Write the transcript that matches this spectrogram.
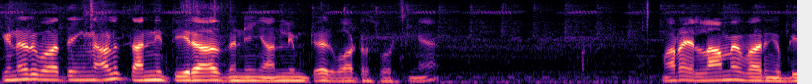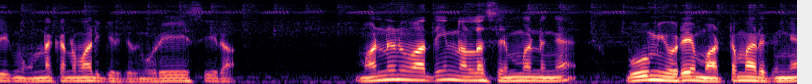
கிணறு பார்த்தீங்கனாலும் தண்ணி தீராத தண்ணிங்க அன்லிமிட்டெட் வாட்டர் சோர்ஸுங்க மரம் எல்லாமே பாருங்க எப்படி இருக்குங்க. ஒன்றை கண்ட மாதிரி இருக்குதுங்க. ஒரே சீராக மண்ணுன்னு பார்த்தீங்கன்னா நல்லா செம்மண்ணுங்க. பூமி ஒரே மட்டமாக இருக்குங்க.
